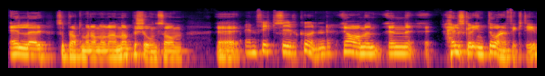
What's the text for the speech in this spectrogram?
Eller så pratar man om någon annan person som En fiktiv kund. Ja, men en, helst ska det inte vara en fiktiv,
